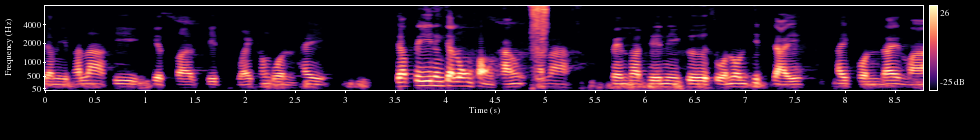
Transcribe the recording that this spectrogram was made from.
จะมีพระลากที่เก็บประดิษฐ์ไว้ข้างบนให้ จะปีหนึ่งจะลงสองครั้งพระลากเป็นประเพณีคือสวนนนจิตใจให้คนได้มา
